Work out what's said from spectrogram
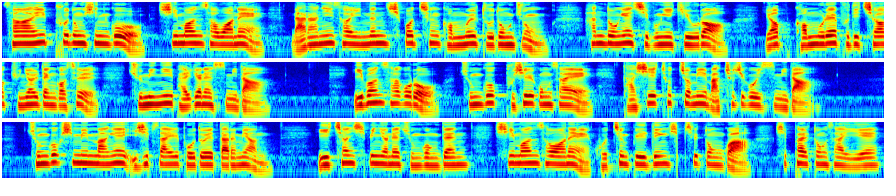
상하이 푸둥신구 심원서원에 나란히 서 있는 15층 건물 두 동 중 한 동의 지붕이 기울어 옆 건물에 부딪혀 균열된 것을 주민이 발견했습니다. 이번 사고로 중국 부실공사에 다시 초점이 맞춰지고 있습니다. 중국 신민망의 24일 보도에 따르면 2012년에 준공된 심원서원의 고층 빌딩 17동과 18동 사이에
